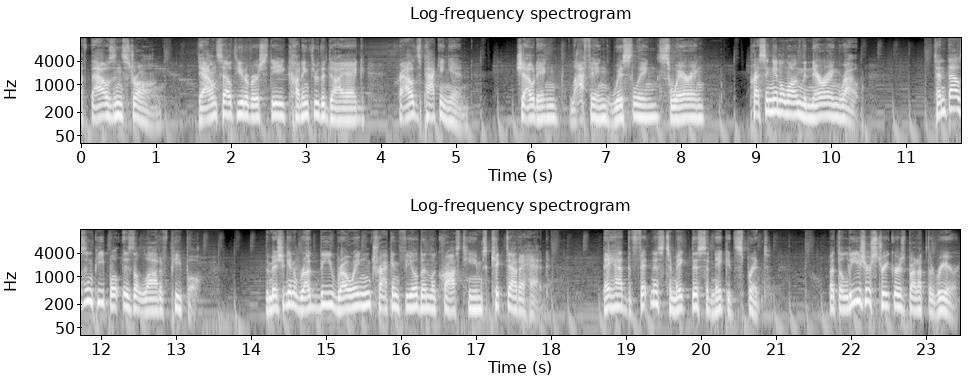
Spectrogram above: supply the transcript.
a thousand strong, down South University, cutting through the diag, crowds packing in, shouting, laughing, whistling, swearing, pressing in along the narrowing route. 10,000 people is a lot of people. The Michigan rugby, rowing, track and field, and lacrosse teams kicked out ahead. They had the fitness to make this a naked sprint. But the leisure streakers brought up the rear,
